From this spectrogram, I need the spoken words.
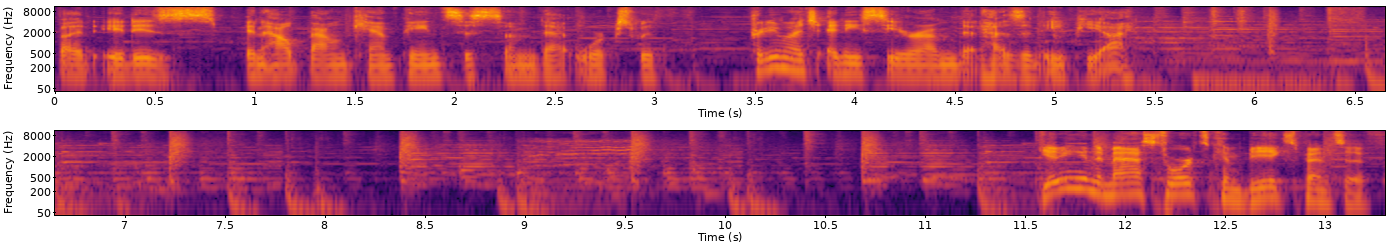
But it is an outbound campaign system that works with pretty much any CRM that has an API. Getting into mass torts can be expensive.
